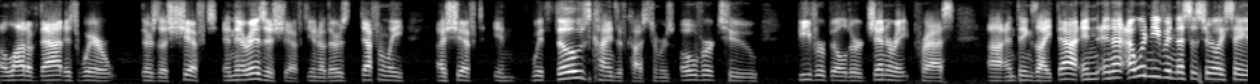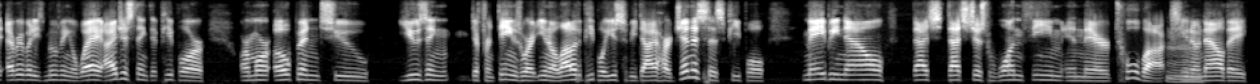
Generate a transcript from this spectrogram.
a lot of that is where there's a shift, and there is a shift. You know, there's definitely a shift in with those kinds of customers over to Beaver Builder, Generate Press, uh, and things like that. And and I wouldn't even necessarily say everybody's moving away. I just think that people are are more open to using different themes. Where you know a lot of the people used to be diehard Genesis people. Maybe now that's that's just one theme in their toolbox. Mm. You know mm-hmm. now they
